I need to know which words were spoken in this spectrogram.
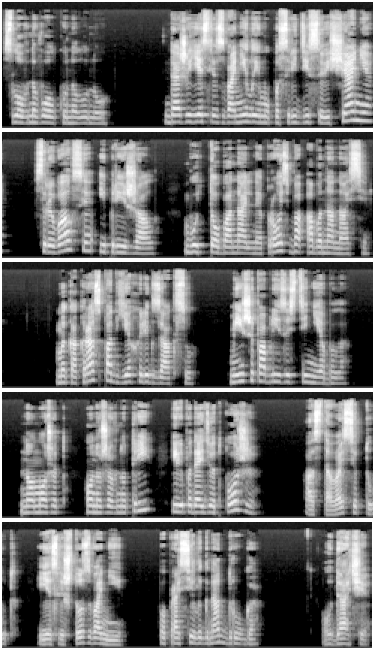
словно волку на луну. Даже если звонила ему посреди совещания, срывался и приезжал, будь то банальная просьба об ананасе. Мы как раз подъехали к ЗАГСу. Миши поблизости не было. Но, может, он уже внутри или подойдет позже? «Оставайся тут. Если что, звони», — попросил Игнат друга. «Удачи!»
